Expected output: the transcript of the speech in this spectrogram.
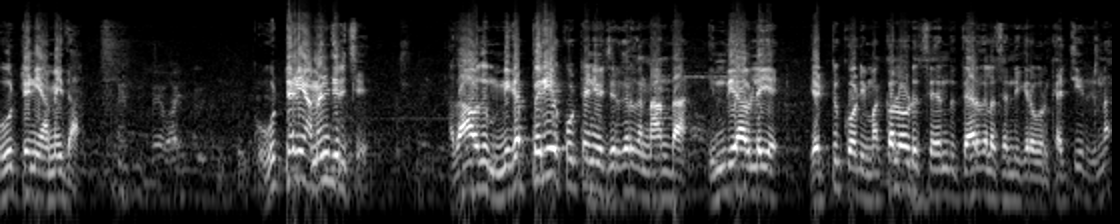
கூட்டணி அமைதா? கூட்டணி அமைஞ்சிருச்சு. அதாவது மிகப்பெரிய கூட்டணி வச்சிருக்கிறது நான் தான் இந்தியாவிலேயே எட்டு கோடி மக்களோடு சேர்ந்து தேர்தலை சந்திக்கிற ஒரு கட்சி இருக்குன்னா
